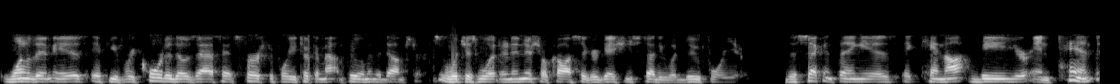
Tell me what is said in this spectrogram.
One of them is if you've recorded those assets first before you took them out and threw them in the dumpster, which is what an initial cost segregation study would do for you. The second thing is it cannot be your intent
